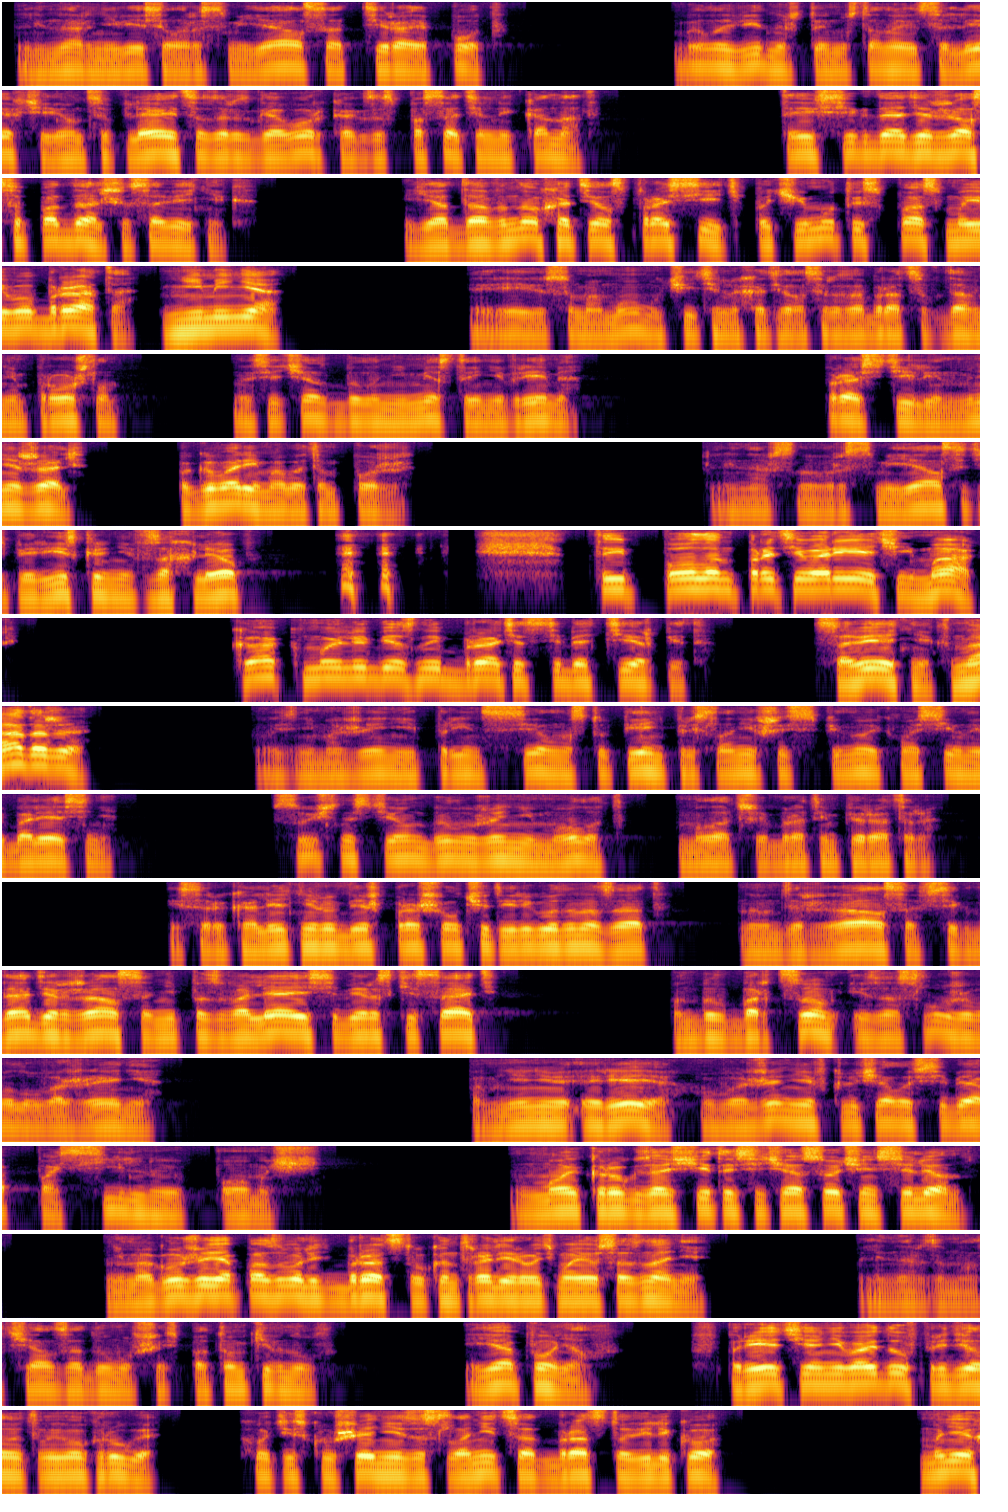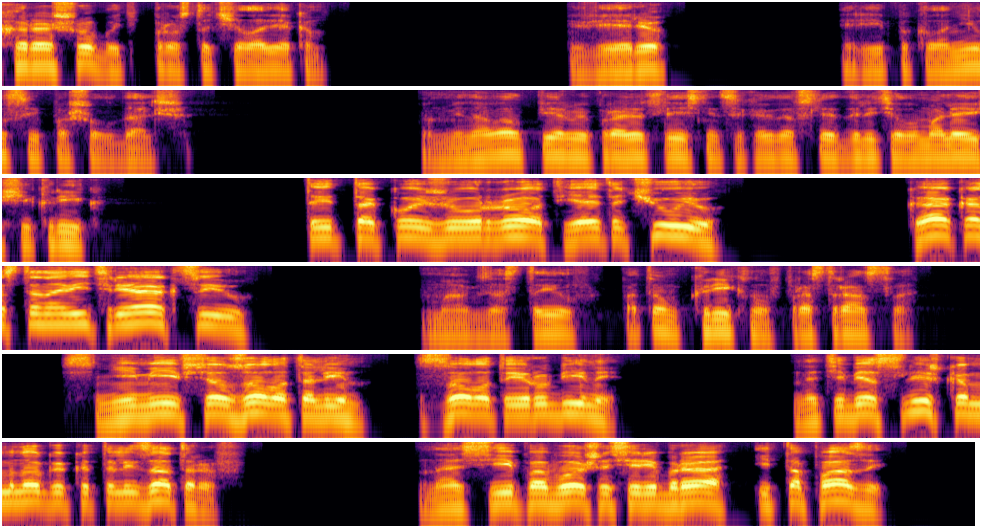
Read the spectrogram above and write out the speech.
Ленар невесело рассмеялся, оттирая пот. Было видно, что ему становится легче, и он цепляется за разговор, как за спасательный канат. «Ты всегда держался подальше, советник. Я давно хотел спросить, почему ты спас моего брата, не меня?» Рею самому мучительно хотелось разобраться в давнем прошлом, но сейчас было не место и не время. «Прости, Лин, мне жаль. Поговорим об этом позже». Ленар снова рассмеялся, теперь искренне, взахлеб. «Ты полон противоречий, маг! Как мой любезный братец тебя терпит! Советник, надо же!» В изнеможении принц сел на ступень, прислонившись спиной к массивной балясине. В сущности, он был уже не молод, младший брат императора. И сорокалетний рубеж прошел четыре года назад, но он держался, всегда держался, не позволяя себе раскисать, он был борцом и заслуживал уважения. По мнению Эрея, уважение включало в себя посильную помощь. «Мой круг защиты сейчас очень силен. Не могу же я позволить братству контролировать мое сознание?» Ленар замолчал, задумавшись, потом кивнул. «Я понял. Впредь я не войду в пределы твоего круга, хоть искушение заслониться от братства велико. Мне хорошо быть просто человеком». «Верю», Рей поклонился и пошел дальше. Он миновал первый пролет лестницы, когда вслед долетел умоляющий крик. «Ты такой же урод! Я это чую! Как остановить реакцию?» Маг застыл, потом крикнул в пространство. «Сними все золото, Лин! Золото и рубины! На тебе слишком много катализаторов! Носи побольше серебра и топазы!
